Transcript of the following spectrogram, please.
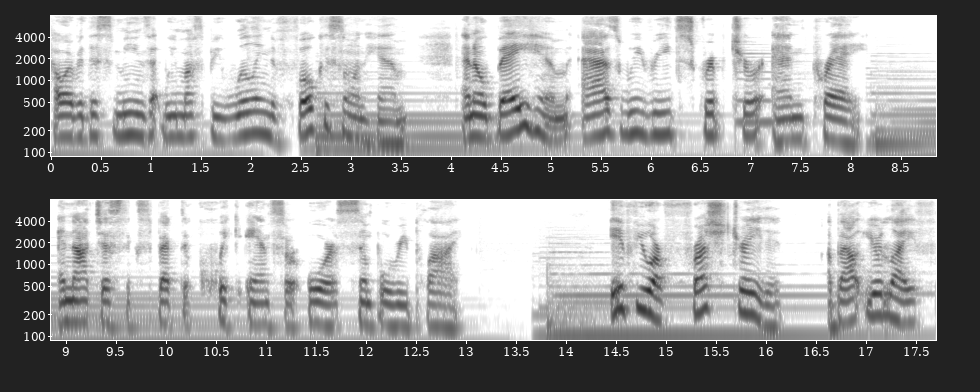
However, this means that we must be willing to focus on Him and obey Him as we read Scripture and pray, and not just expect a quick answer or a simple reply. If you are frustrated about your life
